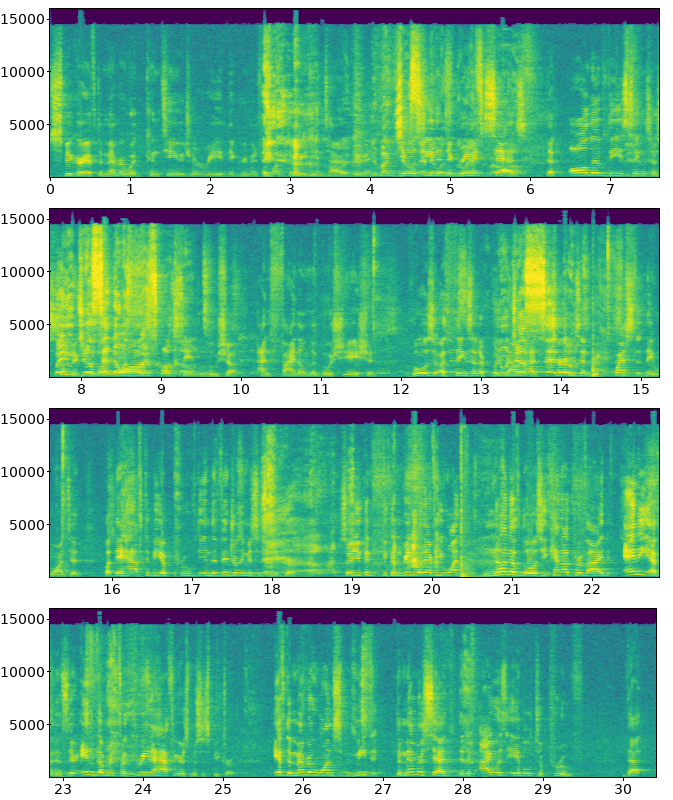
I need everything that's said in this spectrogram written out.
Speaker, if the member would continue to read the agreement, if he wants to read the entire agreement, he will see that the was no agreement says that all of these things are subject to the was no laws of St. Lucia and final negotiation. Those are things that are put You down as terms and requests that they wanted, but they have to be approved individually, Mr. Speaker. So you can, you can read whatever you want. None of those, he cannot provide any evidence. They're in government for three and a half years, Mr. Speaker. If the member wants me to, the member said that if I was able to prove that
